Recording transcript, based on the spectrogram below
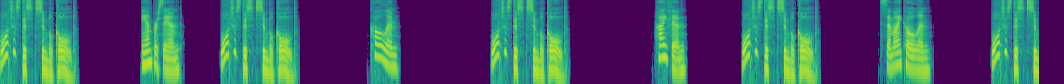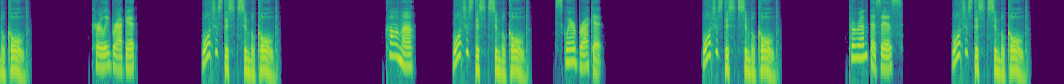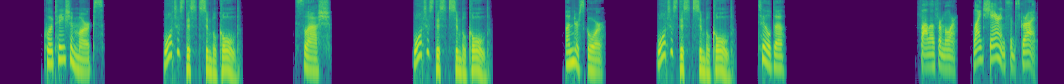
What is this symbol called? ampersand, What is this symbol called? colon, What is this symbol called? hyphen, What is this symbol called? semicolon, What is this symbol called? curly bracket, What is this symbol called? comma, What is this symbol called? square bracket, What is this symbol called? parenthesis, What is this symbol called? quotation marks, What is this symbol called? slash, What is this symbol called? underscore, What is this symbol called? tilde. Follow for more. Like, share, and subscribe.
